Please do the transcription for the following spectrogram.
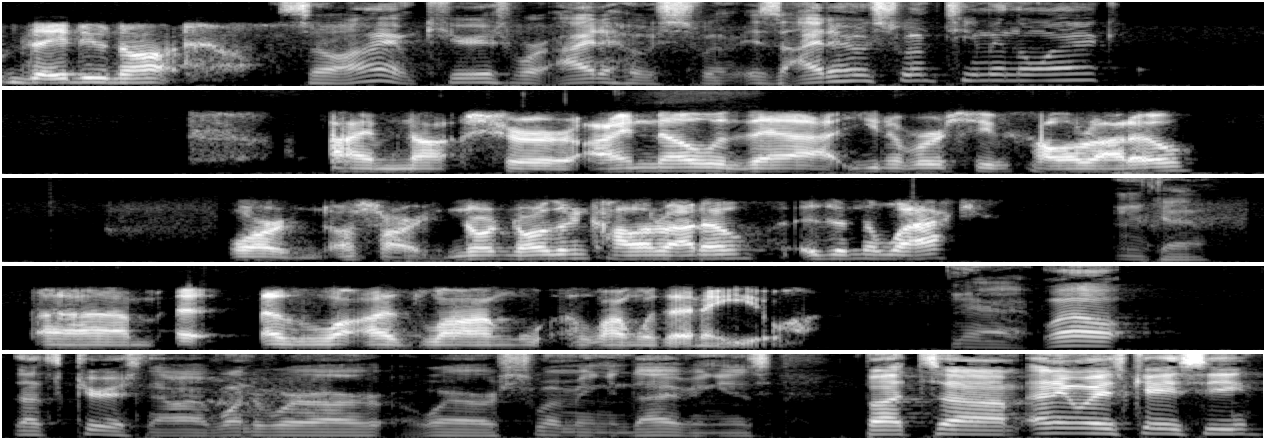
They do not. So I am curious where Idaho swim is. Idaho swim team in the WAC? I'm not sure. I know that University of Colorado, or oh, sorry, Nor- Northern Colorado is in the WAC. Okay. Um, as, lo- as long along with NAU. Yeah. Well, that's curious now. I wonder where our where our swimming and diving is. But um, anyways, Casey,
